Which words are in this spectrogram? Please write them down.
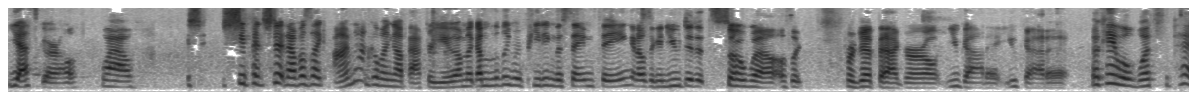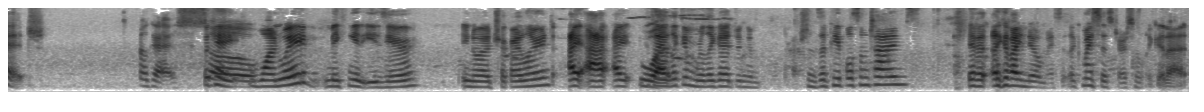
yes, girl. Wow. She, she pitched it, and I was like, "I'm not going up after you." I'm like, "I'm literally repeating the same thing," and I was like, "And you did it so well." I was like, "Forget that, girl. You got it. You got it." Okay, well, what's the pitch? Okay. So, Okay, one way of making it easier, you know, a trick I learned. I I I, 'cause I What? like am really good at doing impressions of people sometimes. If it, like if I know my like my sister's really good at,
